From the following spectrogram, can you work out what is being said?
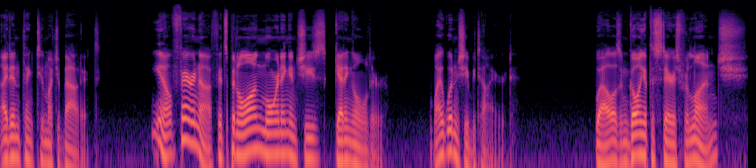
I didn't think too much about it. You know, fair enough. It's been a long morning and she's getting older. Why wouldn't she be tired? Well, as I'm going up the stairs for lunch,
